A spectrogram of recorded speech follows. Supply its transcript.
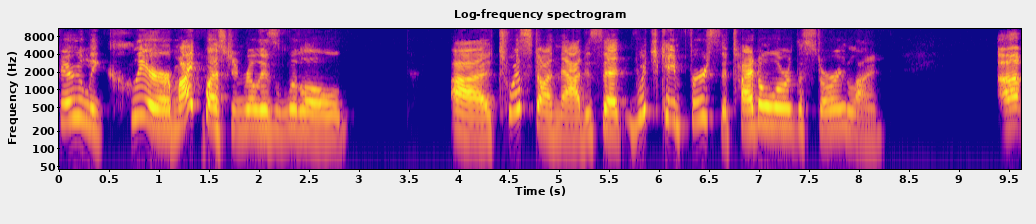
fairly clear. My question really is a little uh, twist on that is that which came first, the title or the storyline? Uh,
